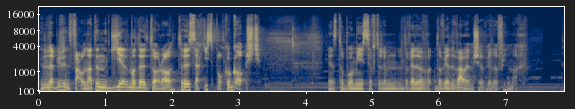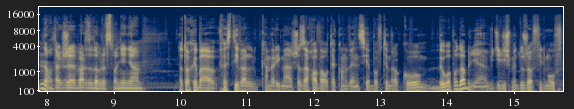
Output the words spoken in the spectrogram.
ten Labirynt Fauna, ten Guillermo del Toro, to jest jakiś spoko gość. Więc to było miejsce, w którym dowiadywa- dowiadywałem się o wielu filmach. No, także bardzo dobre wspomnienia. No to chyba festiwal Camerimage zachował tę konwencję, bo w tym roku było podobnie. Widzieliśmy dużo filmów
